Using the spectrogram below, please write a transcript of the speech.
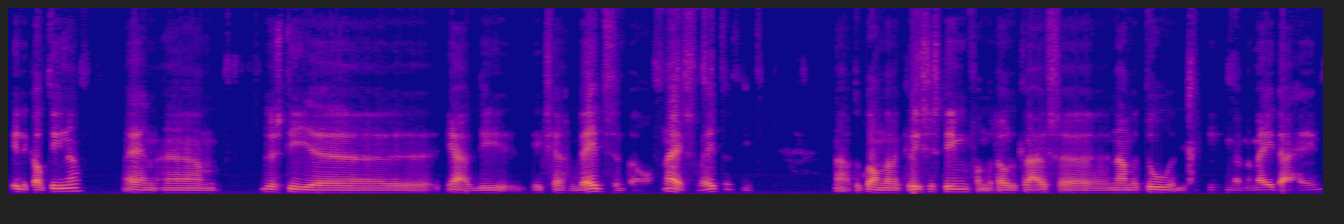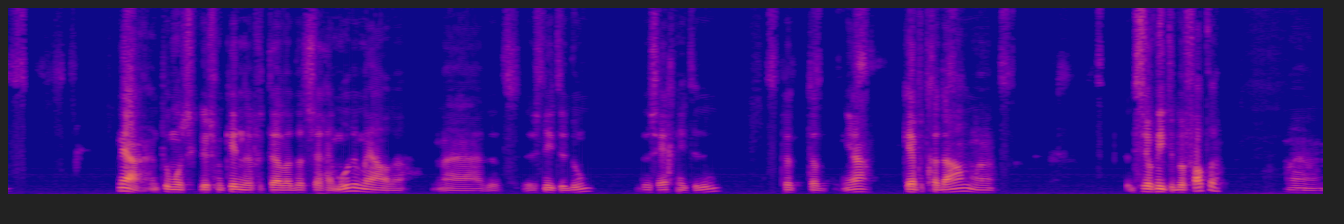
in de kantine. En um, dus die, uh, ja, die, ik zeg, weten ze het al? Nee, ze weten het niet. Nou, toen kwam er een crisisteam van de Rode Kruis uh, naar me toe en die ging met me mee daarheen. Ja, en toen moest ik dus mijn kinderen vertellen dat ze geen moeder meer hadden. Nou, dat is niet te doen. Dat is echt niet te doen. Dat, dat, ja, ik heb het gedaan, maar het is ook niet te bevatten. Uh,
